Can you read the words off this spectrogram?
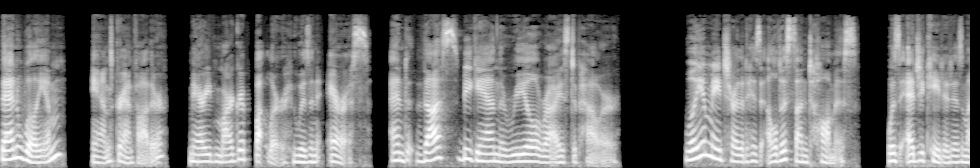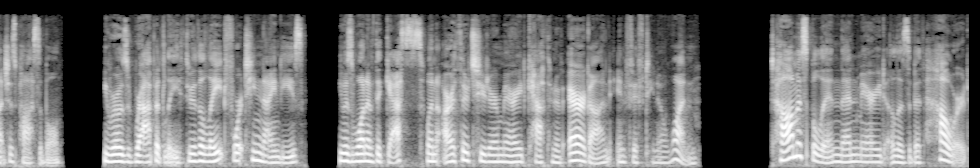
Then William, Anne's grandfather, married Margaret Butler, who was an heiress, and thus began the real rise to power. William made sure that his eldest son, Thomas, was educated as much as possible. He rose rapidly through the late 1490s. He was one of the guests when Arthur Tudor married Catherine of Aragon in 1501. Thomas Boleyn then married Elizabeth Howard,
